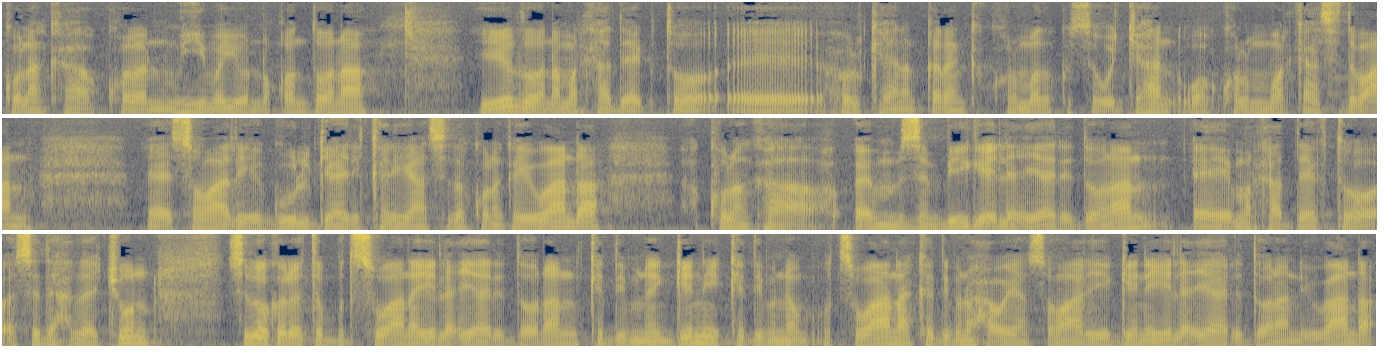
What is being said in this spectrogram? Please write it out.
kulanka kulan muhiim ayuu noqon doonaa. Iyadoona markaad eegto xulkeena qaranka kulmada ku soo wajahan waa kulmo markaasi dabcan soomaaliya guul gaari karayaan sida kulanka uganda kulanka mozambique ay la ciyaari doonaan markaad eegto saddexda juun. Sidoo kaleeto botswana ay la ciyaari doonaan kadibna geni kadibna botswana kadibna waxa weyaan soomaaliya geni ay la ciyaari doonaan uganda.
